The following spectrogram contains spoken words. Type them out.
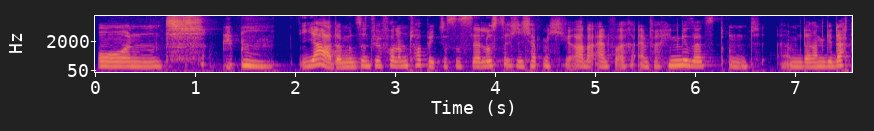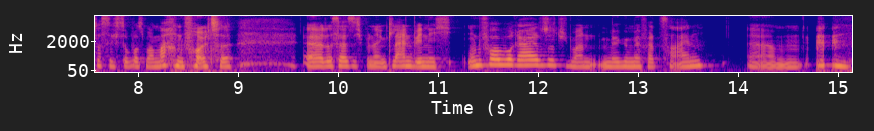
Und ja, damit sind wir voll im Topic. Das ist sehr lustig. Ich habe mich gerade einfach, einfach hingesetzt und ähm, daran gedacht, dass ich sowas mal machen wollte. Äh, das heißt, ich bin ein klein wenig unvorbereitet. Man möge mir verzeihen. Ähm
